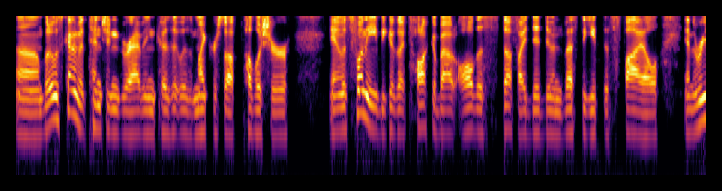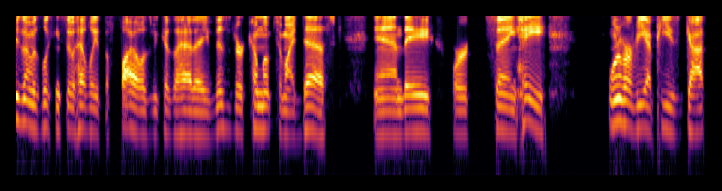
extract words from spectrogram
Um, but it was kind of attention grabbing because it was Microsoft Publisher. And it was funny because I talk about all this stuff I did to investigate this file. And the reason I was looking so heavily at the file is because I had a visitor come up to my desk and they were saying, Hey, one of our VIPs got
